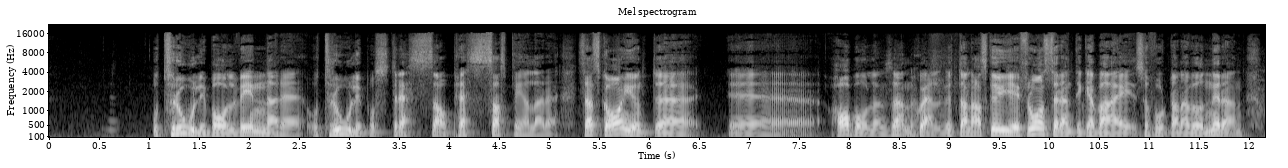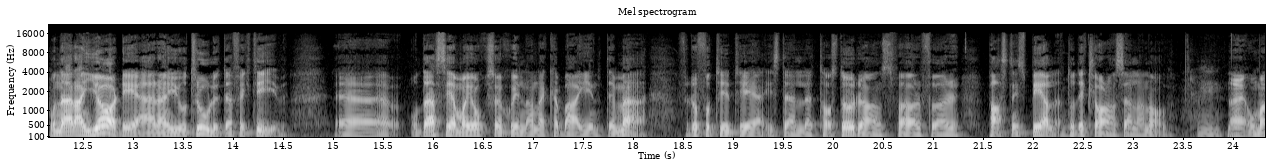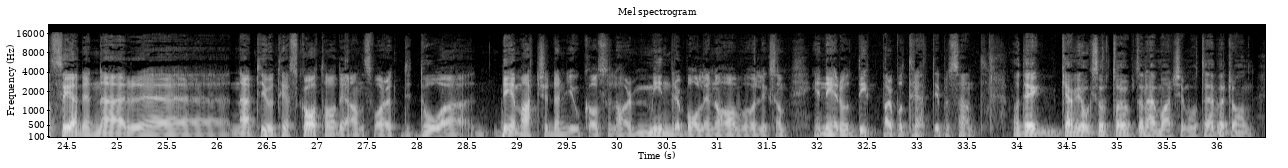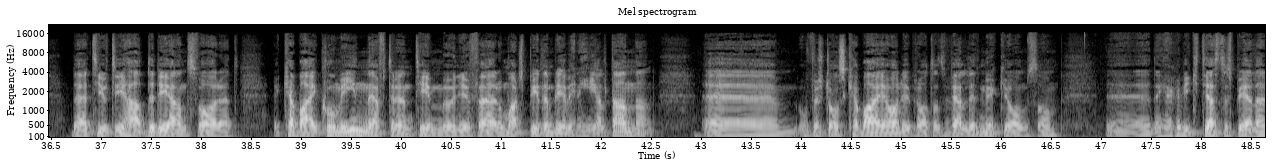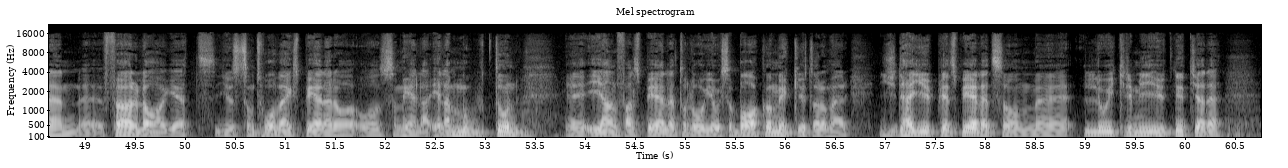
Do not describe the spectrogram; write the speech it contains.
otrolig bollvinnare, otrolig på att stressa och pressa spelare. Sen ska han ju inte eh, ha bollen sen själv. Utan han ska ju ge ifrån sig den till Kabay så fort han har vunnit den. Och när han gör det är han ju otroligt effektiv. Eh, och där ser man ju också en skillnad när Kabay inte är med. För då får TT istället ta större ansvar för passningsspelet och det klarar han sällan av. Mm. Nej, och man ser det när, eh, när TOT ska ta det ansvaret. Då, det är matcher där Newcastle har mindre bollinnehav och liksom är nere och dippar på 30%. Och det kan vi också ta upp den här matchen mot Everton. Där TOT hade det ansvaret. Kabay kom in efter en timme ungefär och matchbilden blev en helt annan. Eh, och förstås Kabay har det ju pratat väldigt mycket om som eh, den kanske viktigaste spelaren eh, för laget. Just som tvåvägsspelare och, och som hela, hela motorn eh, i anfallsspelet och låg ju också bakom mycket av de här, det här djupledsspelet som eh, Louis Cremy utnyttjade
